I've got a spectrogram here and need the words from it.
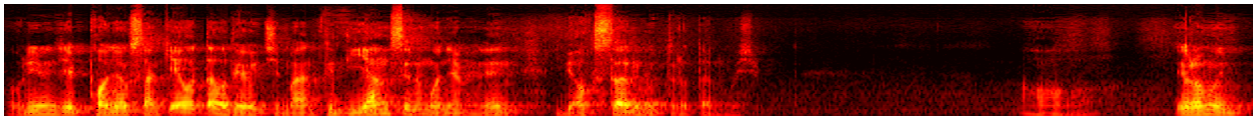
우리는 이제 번역상 깨웠다고 되어 있지만 그 뉘앙스는 뭐냐면은 멱살을 붙들었다는 것입니다. 어, 여러분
